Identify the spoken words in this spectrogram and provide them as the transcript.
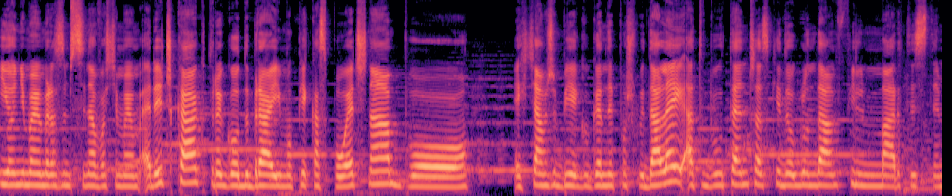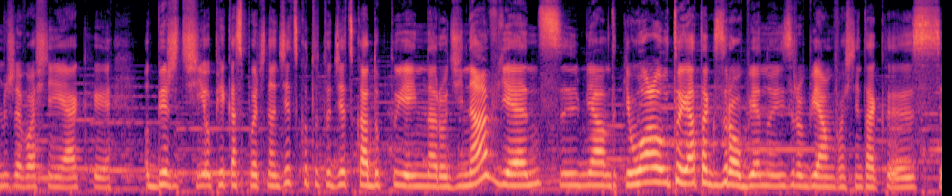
I oni mają razem syna, właśnie mają Eryczka, którego odebrała im opieka społeczna, bo ja chciałam, żeby jego geny poszły dalej, a to był ten czas, kiedy oglądałam film Marty z tym, że właśnie jak y, odbierze ci opieka społeczna dziecko, to to dziecko adoptuje inna rodzina, więc y, miałam takie wow, to ja tak zrobię. No i zrobiłam właśnie tak z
